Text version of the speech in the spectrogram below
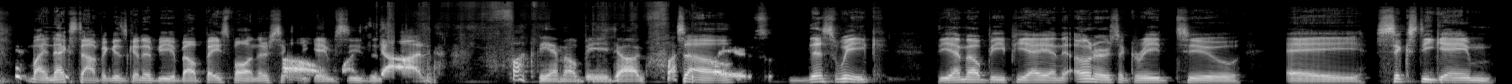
my next topic is going to be about baseball and their 60 oh, game season. God, fuck the MLB, dog. Fuck so, This week, the MLBPA and the owners agreed to a 60 game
